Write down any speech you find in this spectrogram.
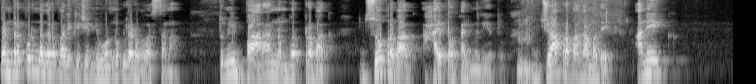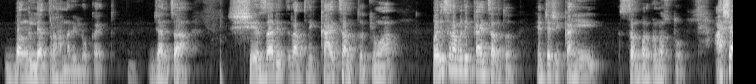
पंढरपूर नगरपालिकेची निवडणूक लढवत असताना तुम्ही बारा नंबर प्रभाग जो प्रभाग हाय प्रोफाईल मध्ये येतो ज्या प्रभागामध्ये अनेक बंगल्यात राहणारे लोक आहेत ज्यांचा शेजारी रात्री काय चालतं किंवा परिसरामध्ये काय चालतं ह्याच्याशी काही संपर्क नसतो. अशा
